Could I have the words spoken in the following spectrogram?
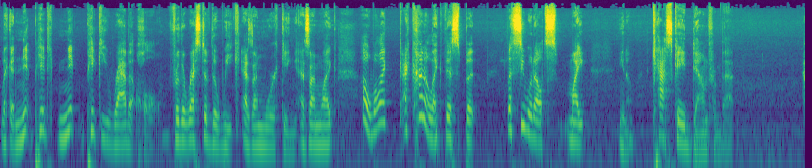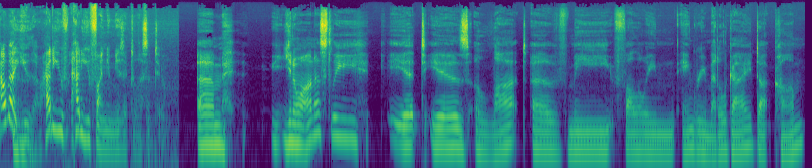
like a nitpick nitpicky rabbit hole for the rest of the week as I'm working. As I'm like, oh well, I I kind of like this, but let's see what else might, you know, cascade down from that. How about mm-hmm. you though? How do you how do you find new music to listen to? Um, you know, honestly, it is a lot of me following angrymetalguy.com.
